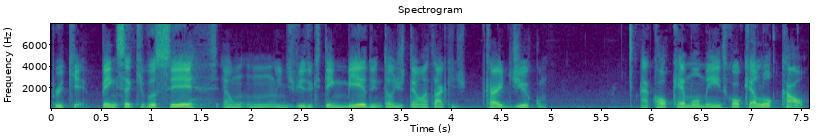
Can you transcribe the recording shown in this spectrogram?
Por quê? Pensa que você é um, um indivíduo que tem medo então de ter um ataque cardíaco a qualquer momento, qualquer local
